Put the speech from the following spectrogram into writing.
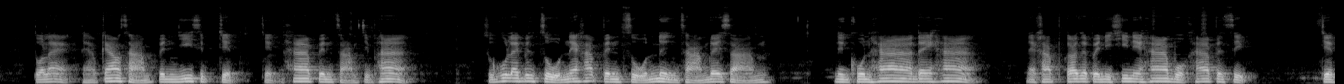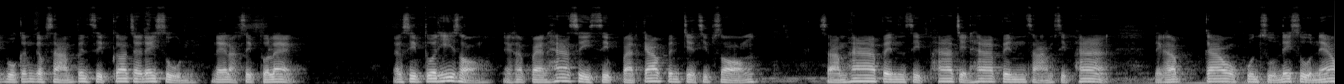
10 ตัวแรกนะครับ 93 เป็น 27 75 เป็น 35 0คูณอะไรเป็น 0 นะครับ เป็น 0 1 3 ได้ 3 1คูณ5ได้5นะครับก็จะเป็นในที่ใน5บวก5เป็น 10 7 บวกกันกับ 3 เป็น 10 ก็จะได้ 0 ในหลัก 10 ตัวแรก หลัก 10 ตัวที่2นะครับ8 5 40 8 9 เป็น 72 35 เป็น 15 75 เป็น 35นะครับ9คูณ0ได้0แล้ว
